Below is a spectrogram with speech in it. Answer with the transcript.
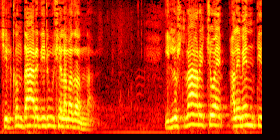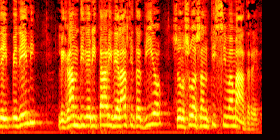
circondare di luce la Madonna, illustrare cioè alle menti dei fedeli le grandi verità rivelate da Dio sulla sua Santissima Madre,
